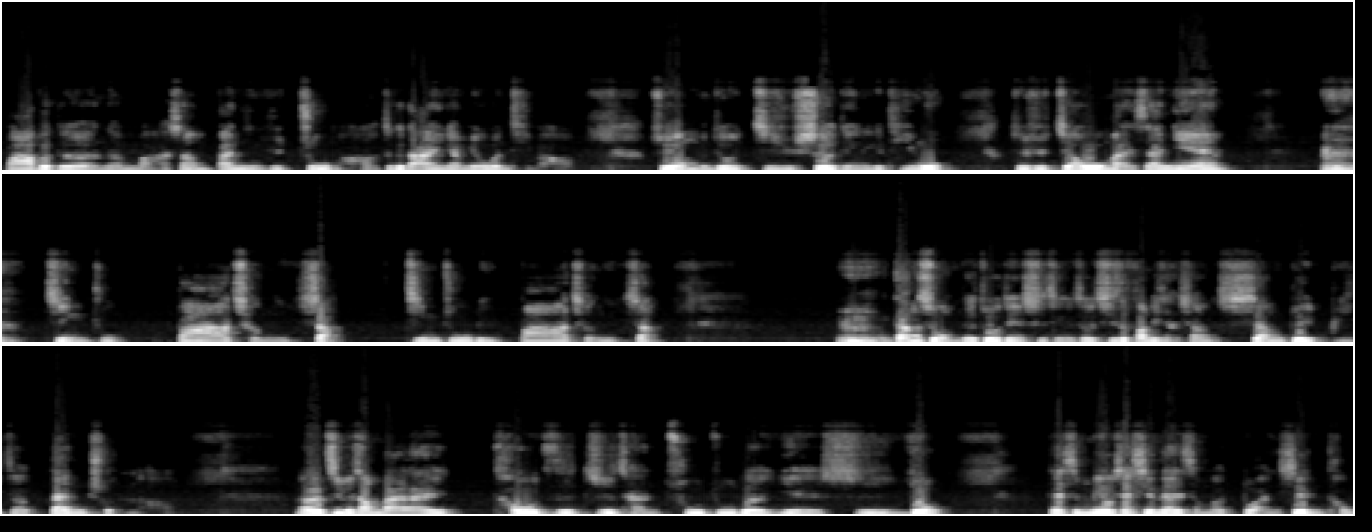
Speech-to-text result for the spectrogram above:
巴不得呢马上搬进去住嘛，哈，这个答案应该没有问题吧，哈。所以我们就继续设定了一个题目，就是交屋满三年，进驻。八成以上，进驻率八成以上。当时我们在做这件事情的时候，其实房地产相相对比较单纯了哈。呃，基本上买来投资置产出租的也是有，但是没有像现在什么短线投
